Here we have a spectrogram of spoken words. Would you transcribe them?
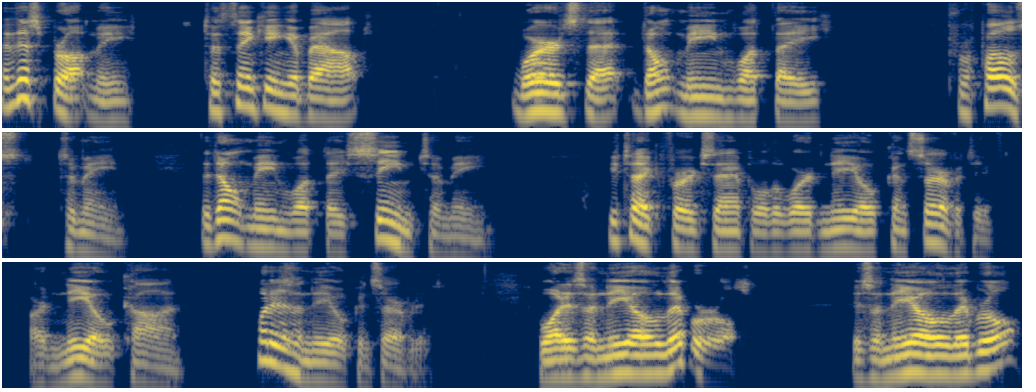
And this brought me to thinking about words that don't mean what they propose to mean. They don't mean what they seem to mean. You take, for example, the word neoconservative or neocon. What is a neoconservative? What is a neoliberal? Is a neoliberal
